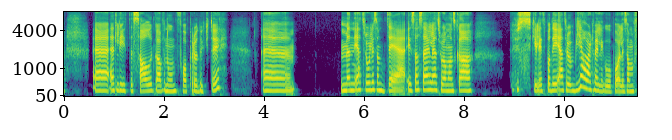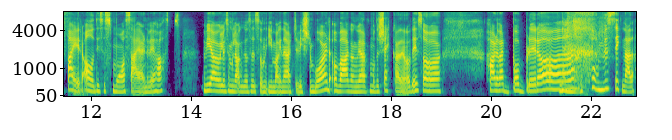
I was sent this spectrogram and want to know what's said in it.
eh, et lite salg av noen få produkter. Eh, men jeg tror liksom det i seg selv Jeg tror man skal huske litt på de. Jeg tror Vi har vært veldig gode på å liksom feire alle disse små seierne vi har hatt. Vi har jo liksom lagd oss et sånn imaginært vision board, og hver gang vi har på en måte sjekka en av de, så har det vært bobler og musikk. Nei da.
